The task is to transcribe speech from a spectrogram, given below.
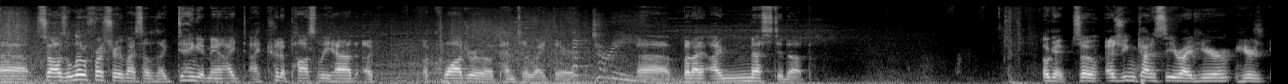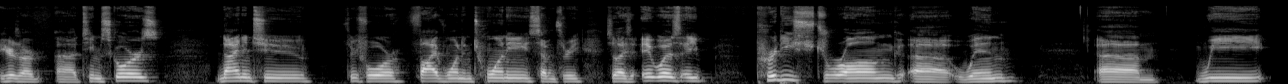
Uh, so I was a little frustrated with myself, like, dang it, man, I, I could have possibly had a, a quadra or a penta right there. Uh, but I, I messed it up. Okay, so as you can kind of see right here, here's here's our uh, team scores: nine and two, three four, five one and twenty, seven three. So it was a pretty strong uh, win. Um, we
